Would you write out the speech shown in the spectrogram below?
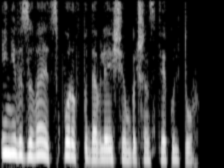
и не вызывает споров в подавляющем большинстве культур.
